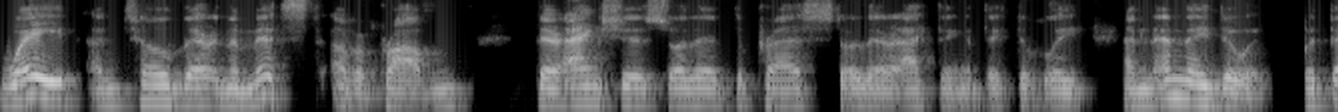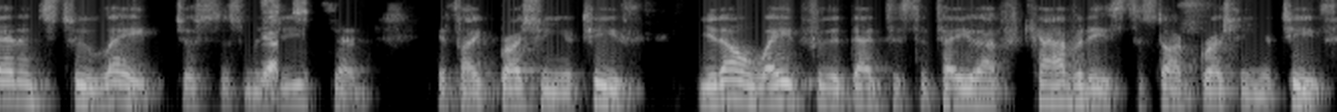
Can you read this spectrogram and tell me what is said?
wait until they're in the midst of a problem. They're anxious or they're depressed or they're acting addictively, and then they do it. But then it's too late. Just as Majid Yes. said, it's like brushing your teeth. You don't wait for the dentist to tell you have cavities to start brushing your teeth.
